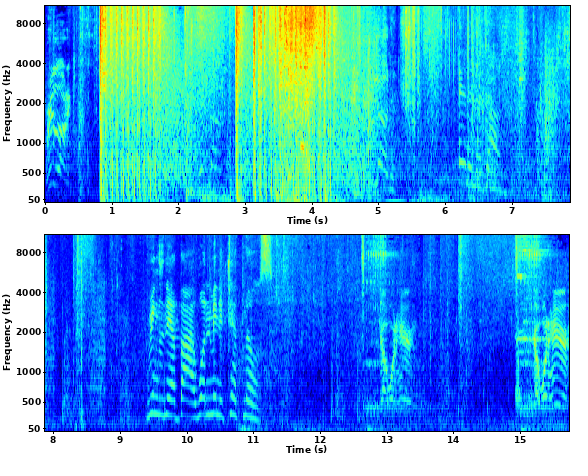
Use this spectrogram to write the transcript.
Reloading. Reloaded. Enemy down. Rings nearby. One minute till close. Got one here. Got one here.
